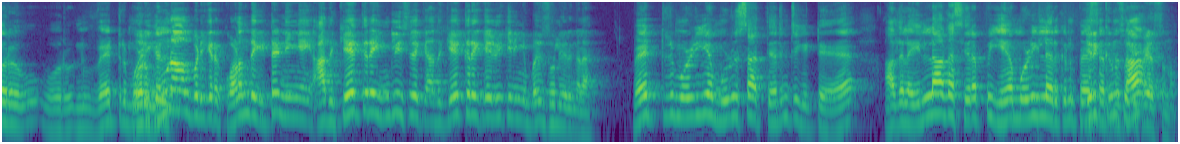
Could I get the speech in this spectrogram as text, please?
ஒரு ஒரு வேற்று ஒரு மூணாவது படிக்கிற குழந்தைகிட்ட நீங்க அது கேட்குற இங்கிலீஷ்ல அது கேட்குற கேள்விக்கு நீங்க பதில் சொல்லிருங்களேன். வேற்று மொழியை முழுசா தெரிஞ்சுக்கிட்டு அதுல இல்லாத சிறப்பு என் மொழியில இருக்குன்னு பேசுறது பேசணும்.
